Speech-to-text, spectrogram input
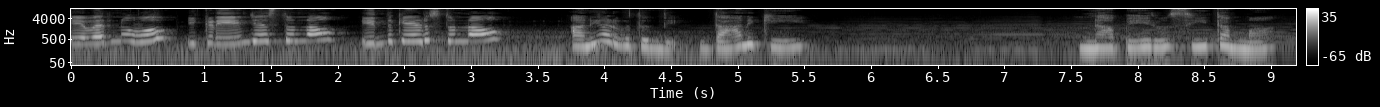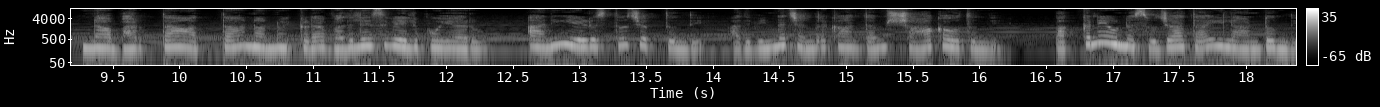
ఎవరు నువ్వు? ఇక్కడ ఏం చేస్తున్నావు? ఎందుకు ఏడుస్తున్నావు? అని అడుగుతుంది. దానికి నా పేరు సీతమ్మ నా భర్త అత్త నన్ను ఇక్కడ వదిలేసి వెళ్ళిపోయారు అని ఏడుస్తూ చెప్తుంది. అది విన్న చంద్రకాంతం షాక్ అవుతుంది. పక్కనే ఉన్న సుజాత ఇలా అంటుంది.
